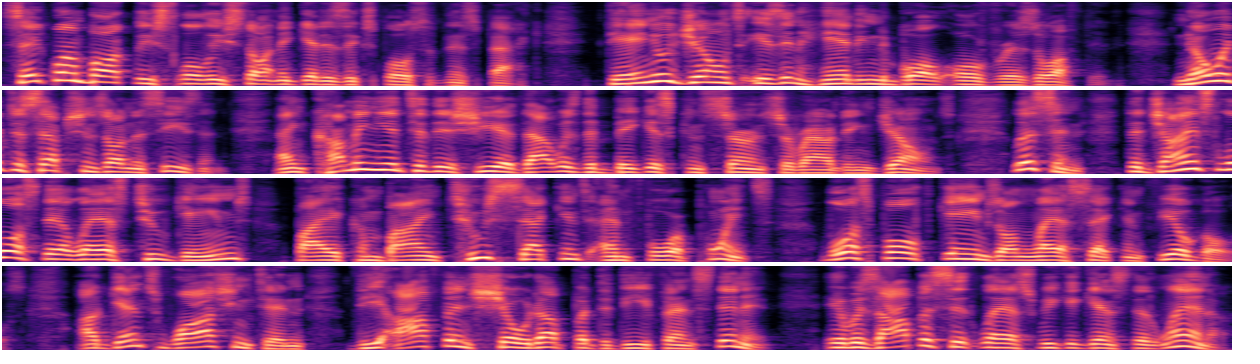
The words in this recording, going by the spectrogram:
Saquon Barkley slowly starting to get his explosiveness back. Daniel Jones isn't handing the ball over as often. No interceptions on the season. And coming into this year, that was the biggest concern surrounding Jones. Listen, the Giants lost their last two games by a combined two seconds and four points. Lost both games on last second field goals. Against Washington, the offense showed up, but the defense didn't. It was opposite last week against Atlanta.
